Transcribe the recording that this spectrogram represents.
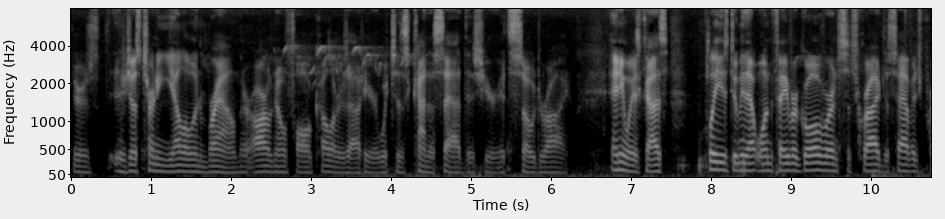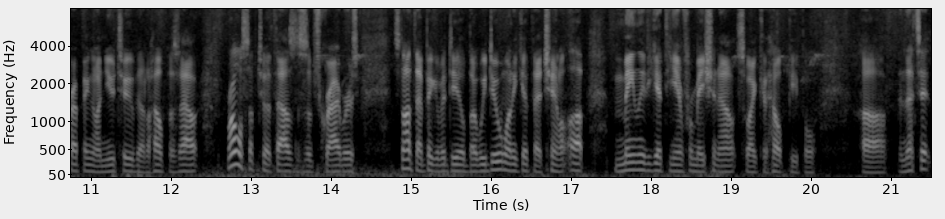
there's they're just turning yellow and brown. There are no fall colors out here, which is kind of sad this year. It's so dry. Anyways, guys, please do me that one favor. Go over and subscribe to Savage Prepping on YouTube. That'll help us out. We're almost up to a thousand subscribers. It's not that big of a deal, but we do want to get that channel up, mainly to get the information out so I could help people. Uh, and that's it.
